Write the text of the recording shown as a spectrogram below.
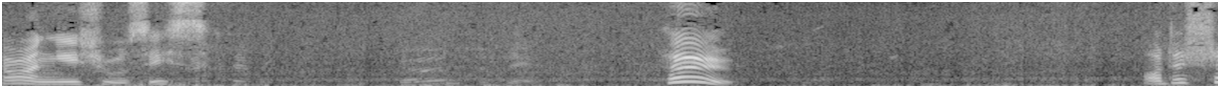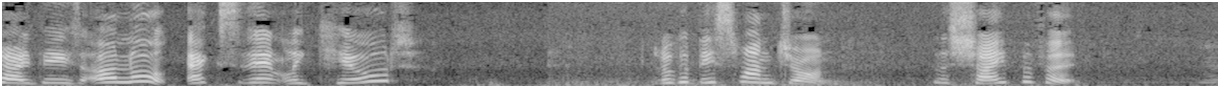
How unusual is this? Burned to death. Who? I'll just show this. Oh look, accidentally killed. Look at this one, John. The shape of it. Yeah.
